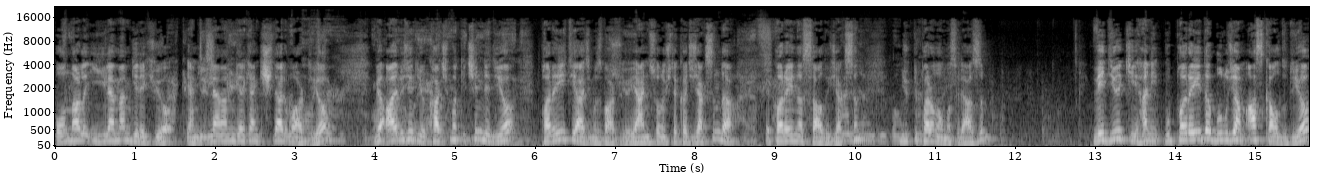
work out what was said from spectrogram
Onlarla ilgilenmem gerekiyor. Yani ilgilenmem gereken kişiler var diyor. Ve ayrıca diyor kaçmak için de diyor paraya ihtiyacımız var diyor. Yani sonuçta kaçacaksın da e, parayı nasıl sağlayacaksın? Yüklü paran olması lazım. Ve diyor ki hani bu parayı da bulacağım az kaldı diyor.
